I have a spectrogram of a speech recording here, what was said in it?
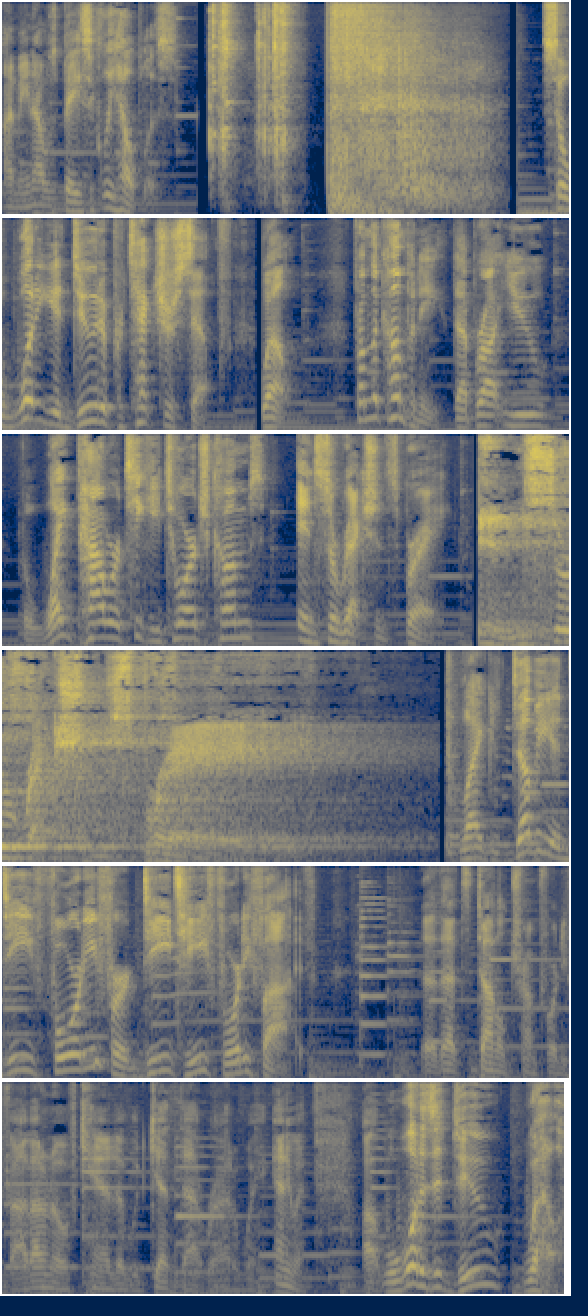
I mean, I was basically helpless. So, what do you do to protect yourself? Well, from the company that brought you the White Power Tiki Torch comes Insurrection Spray. Insurrection Spray. Like WD 40 for DT 45. Uh, That's Donald Trump 45. I don't know if Canada would get that right away. Anyway, uh, well, what does it do? Well,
